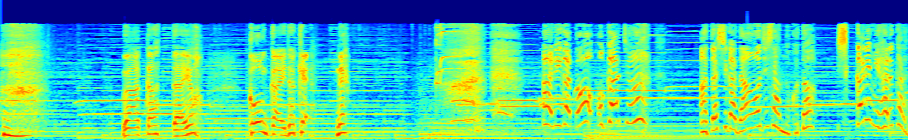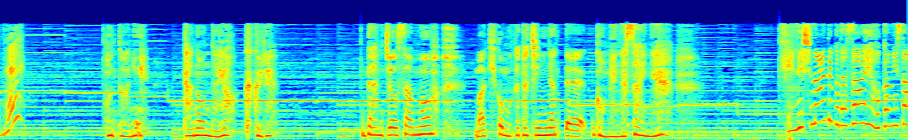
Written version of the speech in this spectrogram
らわかったよ。今回だけ。ね。ありがとうお母ちゃん。私がダンおじさんのことしっかり見張るからね。本当に頼んだよククル団長さんも巻き込む形になってごめんなさいね。気にしないでくださいおかみさん。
